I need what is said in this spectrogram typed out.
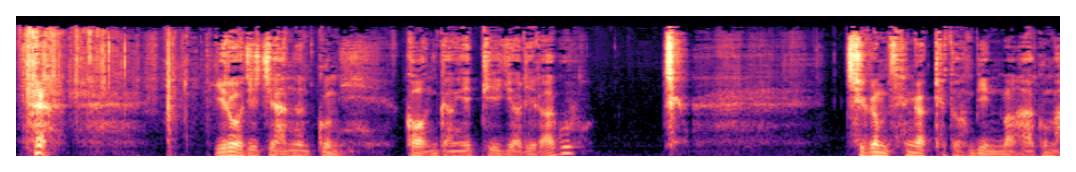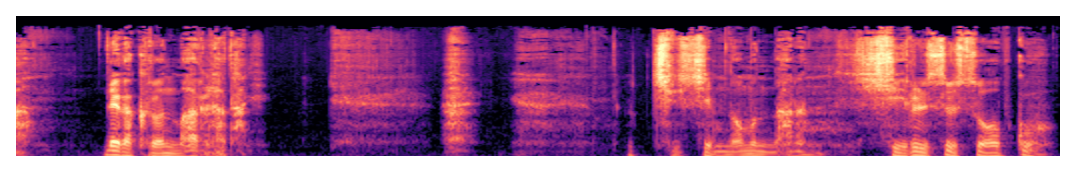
이루어지지 않는 꿈이 건강의 비결이라고? 지금 생각해도 민망하구만. 내가 그런 말을 하다니. 70 넘은 나는 시를 쓸 수 없고,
